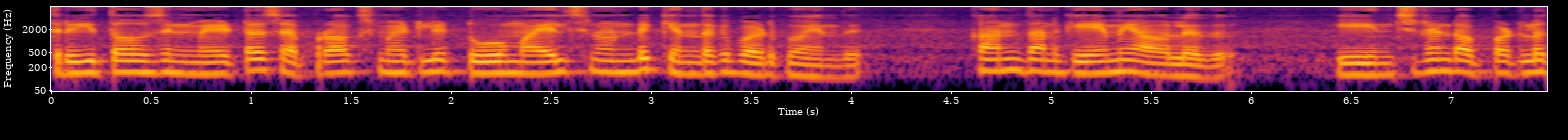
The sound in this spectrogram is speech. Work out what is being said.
Three thousand meters approximately two miles నుండి కిందకి పడిపోయింది. కానీ తనకి ఏమీ అవ్వలేదు. ఈ ఇన్సిడెంట్ అప్పట్లో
